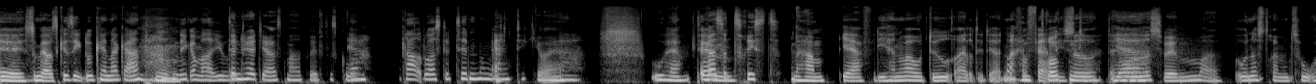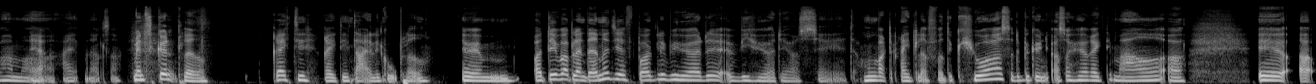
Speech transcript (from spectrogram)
Øh, som jeg også kan se, du kender, Karen. Mm. Nikker meget i Den hørte jeg også meget på efterskolen. Ja. Græd du også lidt til den nogle gange? Ja, det gjorde jeg. Ja. Uha. Det var øhm, så trist med ham. Ja, fordi han var jo død og alt det der. Den og han druknede, da han ja. ude at svømme. Og... Understrømmen tog ham. Og, ja. ej, men altså. Men skøn plade. Rigtig, rigtig dejlig god plade. Øhm, og det var blandt andet Jeff Buckley, vi hørte. Vi hørte også, øh, hun var rigtig glad for The Cure, så det begyndte jeg også at høre rigtig meget. Og, øh, og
